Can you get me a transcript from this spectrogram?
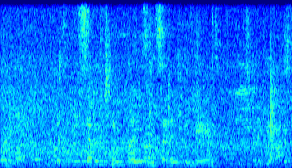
or like 17 puns in 17 days, that'd be awesome.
